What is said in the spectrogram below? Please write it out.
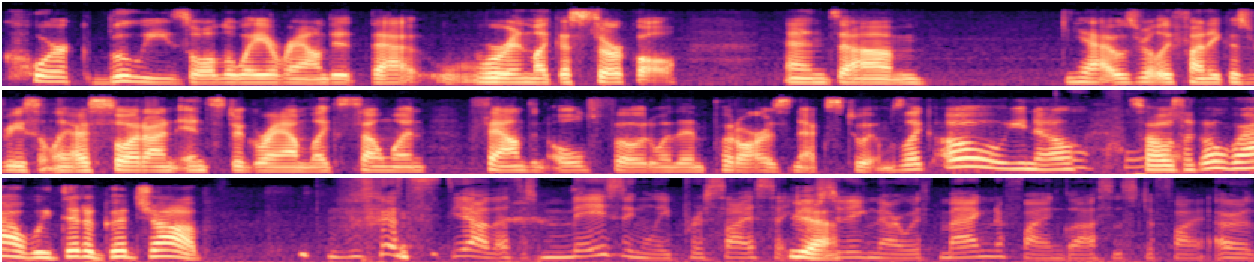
cork buoys all the way around it that were in like a circle and um yeah it was really funny because recently i saw it on instagram like someone found an old photo and then put ours next to it and was like oh you know Oh, cool. so i was like oh wow we did a good job That's- yeah, that's amazingly precise. That you're sitting there with magnifying glasses to find or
